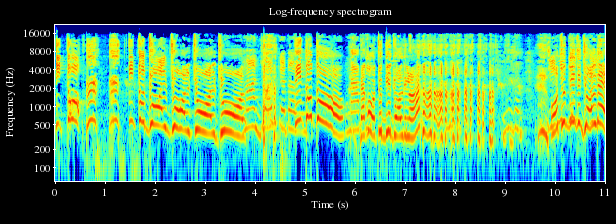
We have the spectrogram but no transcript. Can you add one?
তিতো তিতো জল জল জল জল। তিতো তো। দেখো ওষুধ দিয়ে জল দিল না ওষুধ দিয়েছে জল দে।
